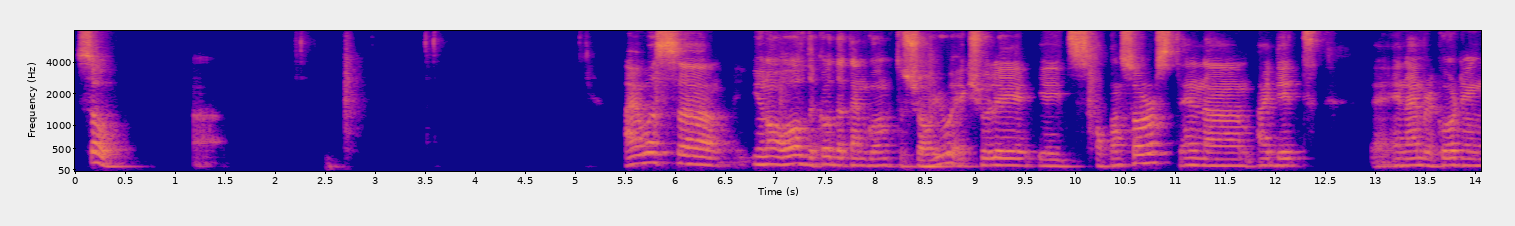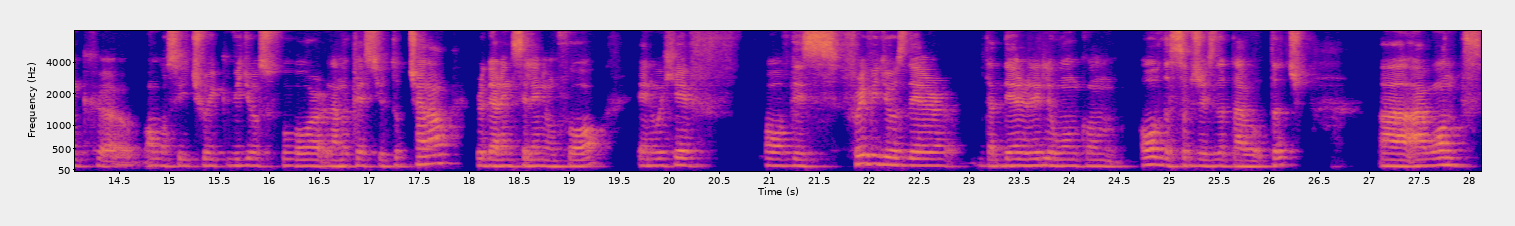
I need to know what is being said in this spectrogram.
so uh, I was, uh, you know, all the code that I'm going to show you, actually, it's open sourced and um, I did, and I'm recording uh, almost each week videos for Test YouTube channel regarding Selenium 4. And we have all of these free videos there that they really work on all the subjects that I will touch. Uh, I won't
